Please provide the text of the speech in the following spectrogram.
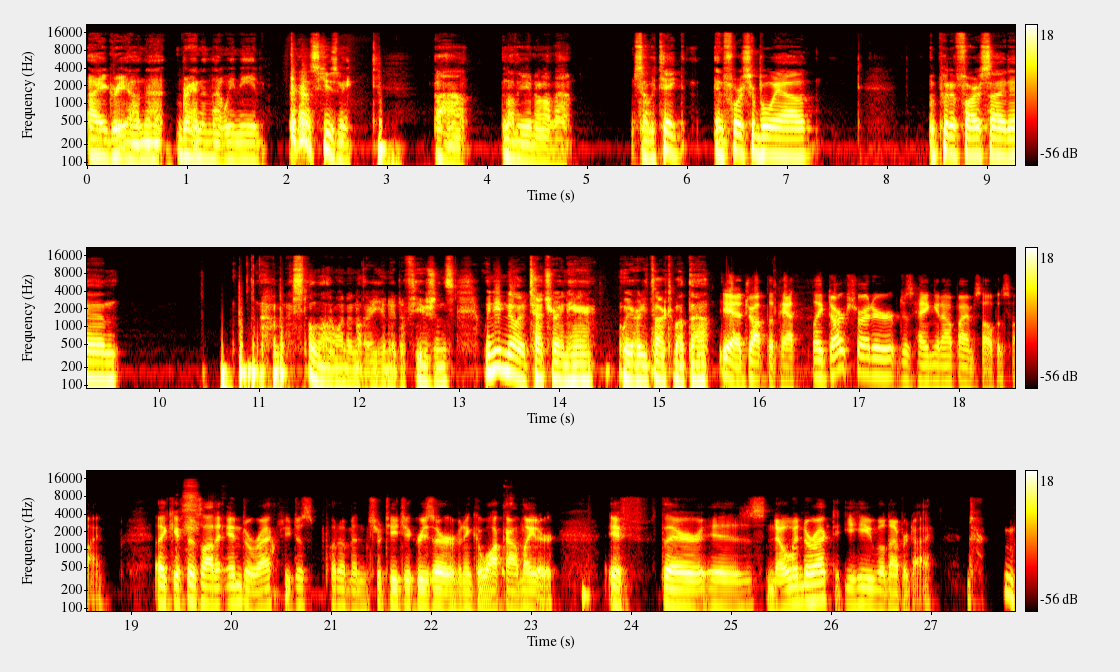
I agree on that, Brandon, that we need. excuse me, uh, another unit on that. So we take Enforcer Boy out. We put a Farsight in. I still want another unit of fusions. We need another Tetra in here. We already talked about that. Yeah, drop the path. Like Dark Strider just hanging out by himself is fine. Like if there's a lot of indirect, you just put him in strategic reserve and he can walk on later. If there is no indirect, he will never die.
